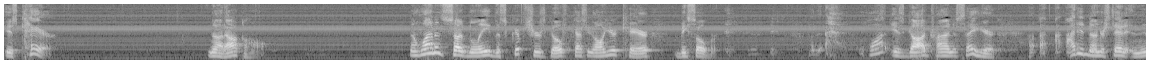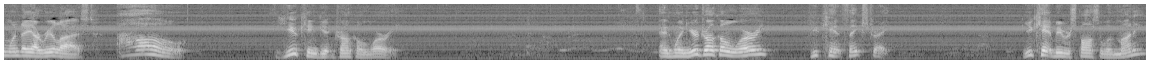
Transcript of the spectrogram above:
is care not alcohol. Now, why did suddenly the scriptures go, casting all your care, be sober? What is God trying to say here? I, I didn't understand it. And then one day I realized, oh, you can get drunk on worry. And when you're drunk on worry, you can't think straight. You can't be responsible with money.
